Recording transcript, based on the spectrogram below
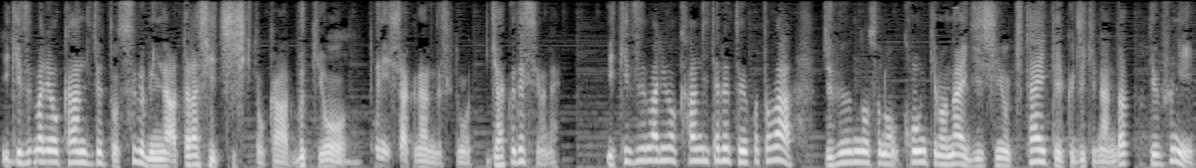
行き詰まりを感じるとすぐみんな新しい知識とか武器を手にしたくなるんですけども、逆ですよね。行き詰まりを感じてるということは、自分のその根拠のない自信を鍛えていく時期なんだっていうふうに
